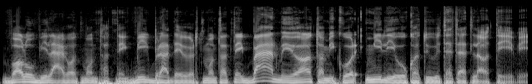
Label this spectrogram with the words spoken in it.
Való világot, mondhatnék Big Brother-t, mondhatnék bármi olyat, amikor milliókat ültetett le a tévé.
